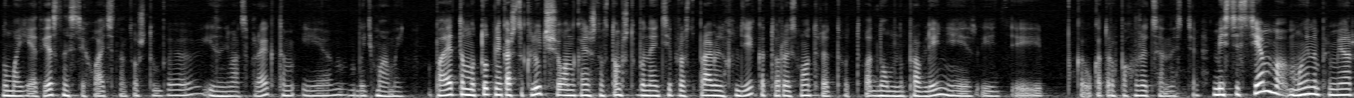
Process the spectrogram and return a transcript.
ну, моей ответственности хватит на то, чтобы и заниматься проектом, и быть мамой. Поэтому тут, мне кажется, ключ, он, конечно, в том, чтобы найти просто правильных людей, которые смотрят вот в одном направлении и, и у которых похожие ценности. Вместе с тем мы, например,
